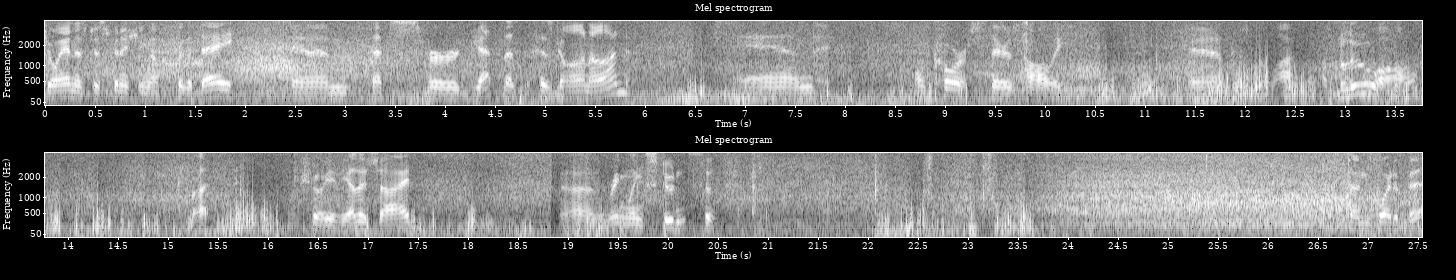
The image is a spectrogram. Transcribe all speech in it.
Joanne is just finishing up for the day, and that's her jet that has gone on. And of course, there's Holly, and just a lot of blue all but I'll show you the other side. Uh, the Ringling students have done quite a bit.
